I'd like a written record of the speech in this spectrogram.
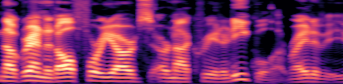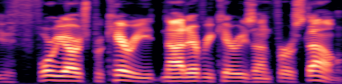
now granted all four yards are not created equal, right? If four yards per carry, not every carry is on first down.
